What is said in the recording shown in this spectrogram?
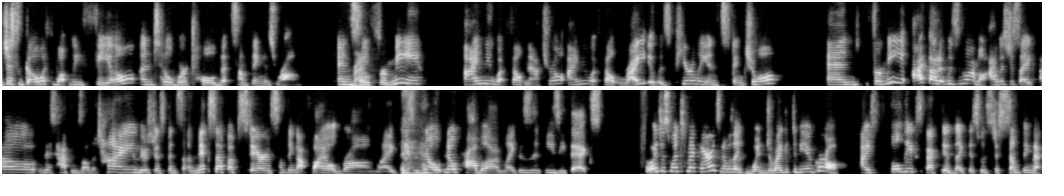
just go with what we feel until we're told that something is wrong. And right. so for me, I knew what felt natural. I knew what felt right. It was purely instinctual. And for me, I thought it was normal. I was just like, oh, this happens all the time. There's just been some mix up upstairs. Something got filed wrong. Like, this is no, no problem. Like, this is an easy fix. So I just went to my parents and I was like, when do I get to be a girl? I fully expected like this was just something that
